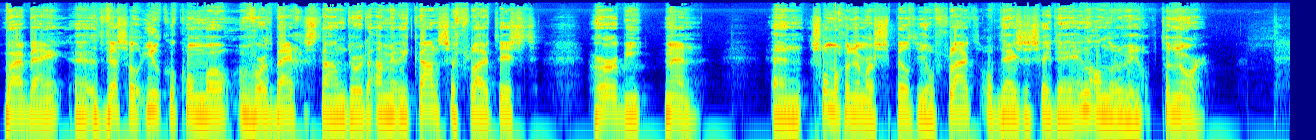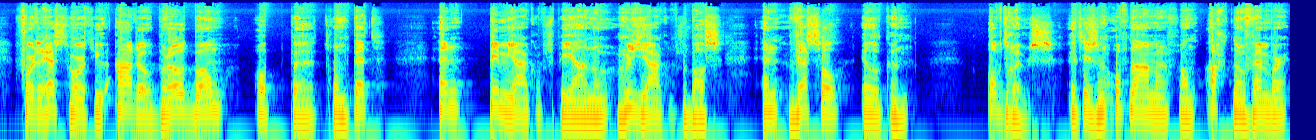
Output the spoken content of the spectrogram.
waarbij het Wessel-Ilken combo wordt bijgestaan door de Amerikaanse fluitist Herbie Mann. En sommige nummers speelt hij op fluit op deze cd en andere weer op tenor. Voor de rest hoort u Ado Broodboom op uh, trompet... en Pim Jacobs piano, Ruud Jacobs bas en Wessel Ilken op drums. Het is een opname van 8 november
